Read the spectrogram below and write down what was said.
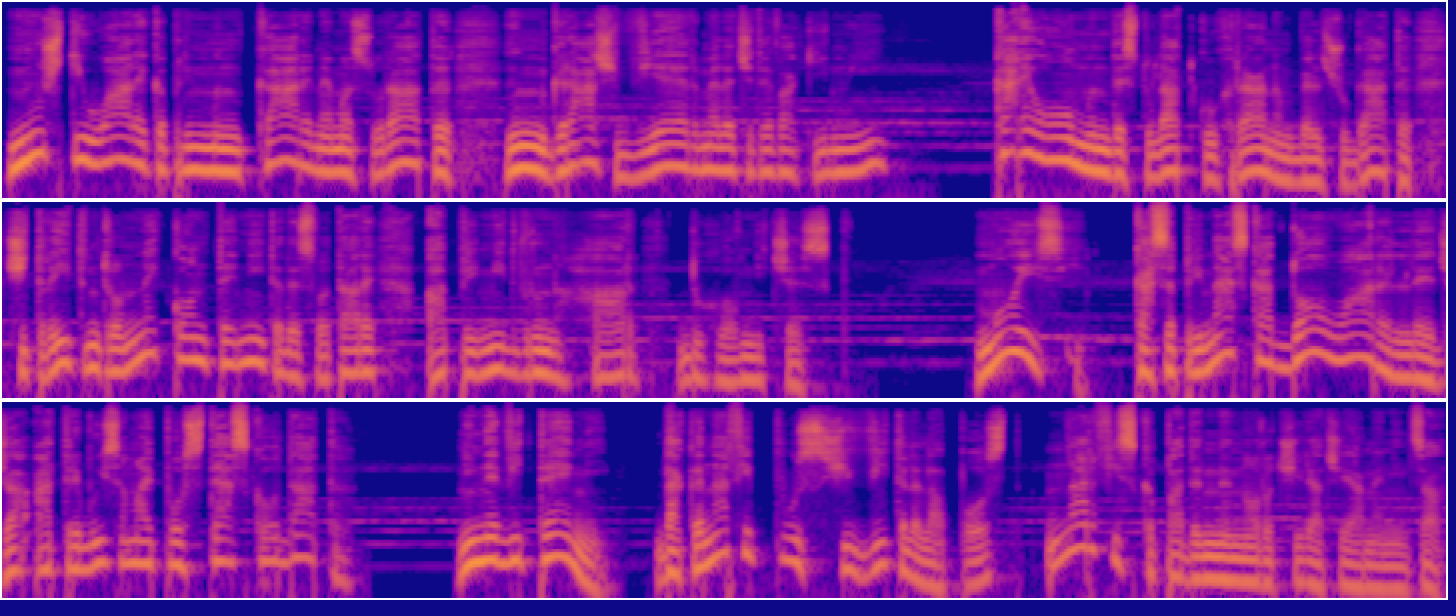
Nu știi oare că prin mâncare nemăsurată îngrași viermele ce te va chinui? Care om îndestulat cu hrană îmbelșugată și trăit într-o necontenită desfătare a primit vreun har duhovnicesc? Moisi, ca să primească a doua oară legea, a trebuit să mai postească odată. Ninevitenii, dacă n-ar fi pus și vitele la post, n-ar fi scăpat de nenorocirea ce amenința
